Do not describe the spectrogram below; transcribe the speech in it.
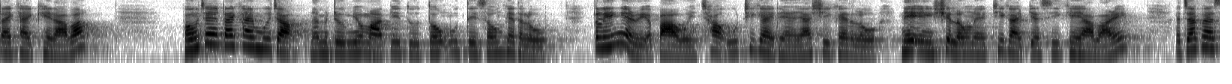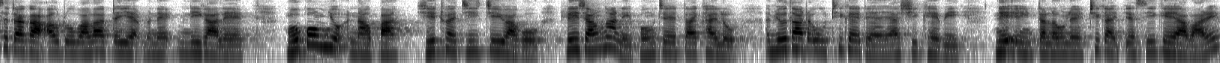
တိုက်ခိုက်ခဲ့တာပါ။ဘုံကျဲတိုက်ခိုက်မှုကြောင့်နံပါတ်2မြို့မှာပြည်သူ3ဦးသေဆုံးခဲ့တယ်လို့ ကလေးငယ်တွေအပါအဝင်6ဦးထိခိုက်ဒဏ်ရာရရှိခဲ့တယ်လို့နေအိမ်၈လုံးလည်းထိခိုက်ပျက်စီးခဲ့ရပါတယ်။အကြမ်းဖက်စစ်တပ်ကအော်တိုဘာလ၁ရက်မနေ့မနေ့ကလည်းမိုးကုတ်မြို့အနောက်ပိုင်းရေထွက်ကြီးကျေးရွာကိုလေကြောင်းကနေဘုံကျဲတိုက်ခိုက်လို့အမျိုးသားတအုပ်ထိခိုက်ဒဏ်ရာရရှိခဲ့ပြီးနေအိမ်တစ်လုံးလည်းထိခိုက်ပျက်စီးခဲ့ရပါတယ်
